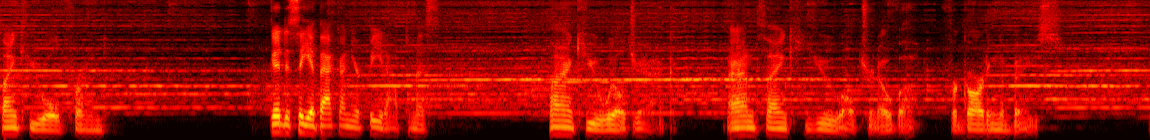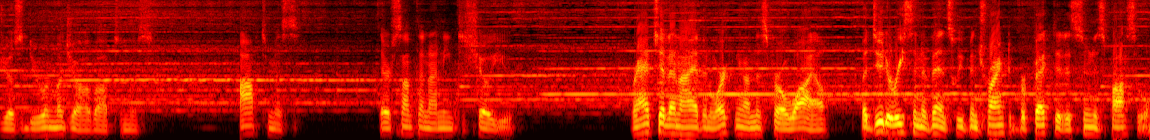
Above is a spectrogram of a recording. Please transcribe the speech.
Thank you, old friend. Good to see you back on your feet, Optimus. Thank you, Wheeljack. And thank you, Ultranova, for guarding the base. Just doing my job, Optimus. Optimus, there's something I need to show you. Ratchet and I have been working on this for a while, but due to recent events, we've been trying to perfect it as soon as possible.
